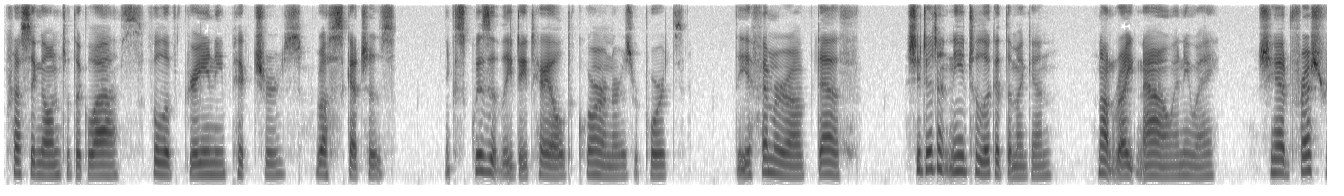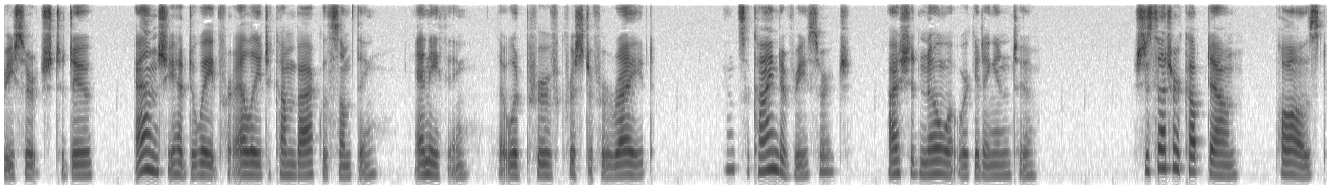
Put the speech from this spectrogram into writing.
pressing onto the glass, full of grainy pictures, rough sketches, exquisitely detailed coroner's reports, the ephemera of death. She didn't need to look at them again. Not right now, anyway. She had fresh research to do, and she had to wait for Ellie to come back with something, anything, that would prove Christopher right. It's a kind of research. I should know what we're getting into. She set her cup down, paused,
